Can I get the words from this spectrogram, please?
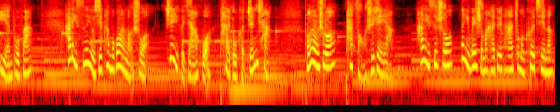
一言不发。哈里斯有些看不惯了，说：“这个家伙态度可真差。”朋友说：“他总是这样。”哈里斯说：“那你为什么还对他这么客气呢？”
